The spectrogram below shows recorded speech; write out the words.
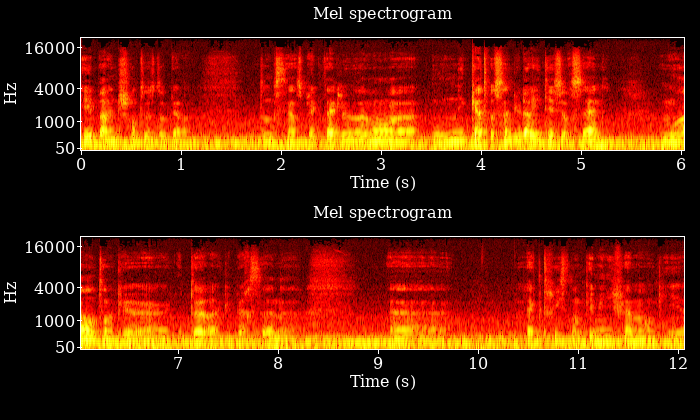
et par une chanteuse d'opéra. Donc c'est un spectacle vraiment euh, où on est quatre singularités sur scène. Moi en tant qu'auteur, que personne, euh, l'actrice donc Émilie Flamand qui, euh,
